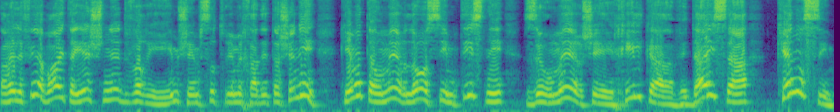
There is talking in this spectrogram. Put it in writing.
הרי לפי הברייתא יש שני דברים שהם סותרים אחד את השני. כי אם אתה אומר לא עושים טיסני, זה אומר שחילקה ודייסה כן עושים.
